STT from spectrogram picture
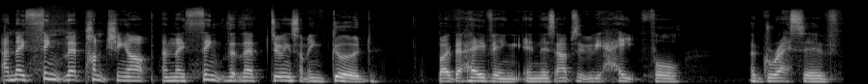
and they think they're punching up and they think that they're doing something good by behaving in this absolutely hateful aggressive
